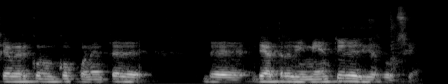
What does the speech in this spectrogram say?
que ver con un componente de, de, atrevimiento y de disrupción.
